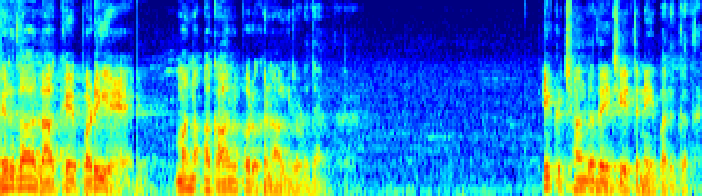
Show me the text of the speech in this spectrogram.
ਹਿਰਦਾ ਲਾ ਕੇ ਪੜ੍ਹੀਏ ਮਨ ਅਕਾਲ ਪੁਰਖ ਨਾਲ ਜੁੜ ਜਾਂਦਾ ਹੈ। ਇੱਕ ਛੰਦ ਦੇ ਚੇਤਨੀ ਬਰਕਤ ਹੈ।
